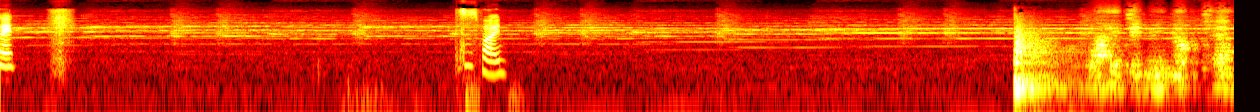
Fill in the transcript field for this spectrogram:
Okay. This is fine. Why did not tell?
